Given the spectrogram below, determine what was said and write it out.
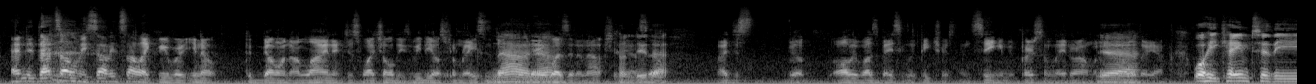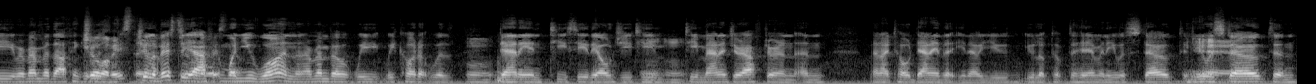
and it- that's all we saw. It's not like we were, you know, could go on online and just watch all these videos from races. No, in the day. no. It wasn't an option. Couldn't yeah, do so that. I just, all it was basically pictures and seeing him in person later on when I Yeah. got older. Yeah. Well, he came to the. Remember that? I think it Chula was Vista, Chula yeah. Vista, Chula yeah. Vista. When you won, and I remember we, we caught up with Mm. Danny and TC, the old G team Mm-mm. team manager, after, and and and I told Danny that you know you you looked up to him, and he was stoked, and you were Yeah. stoked, and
